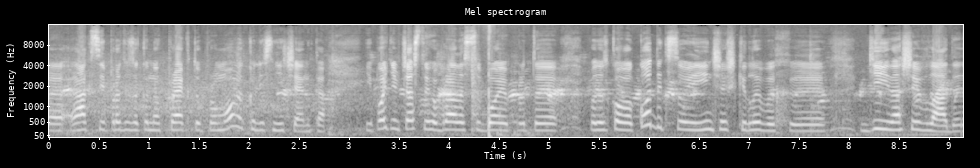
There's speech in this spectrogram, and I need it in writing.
е, акції проти законопроекту про мови Колісніченка, і потім часто його брали з собою проти податкового кодексу і інших шкідливих е, дій нашої влади.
